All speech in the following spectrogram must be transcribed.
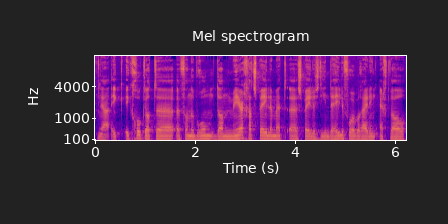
Ja, ik, ik gok dat Van der Brom dan meer gaat spelen met spelers die in de hele voorbereiding echt wel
